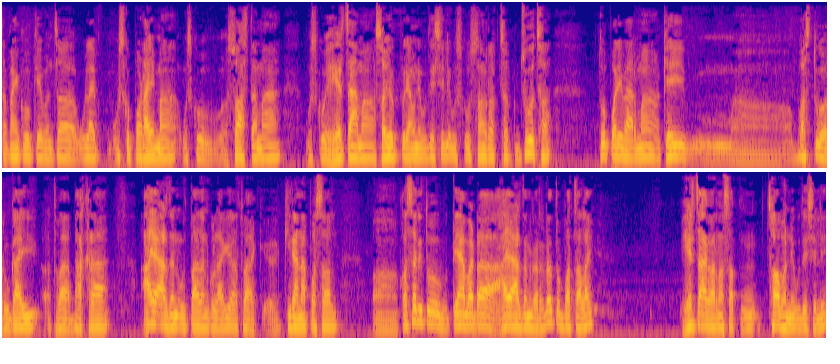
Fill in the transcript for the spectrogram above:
तपाईँको के भन्छ उसलाई उसको पढाइमा उसको स्वास्थ्यमा उसको हेरचाहमा सहयोग पुर्याउने उद्देश्यले उसको संरक्षक जो छ त्यो परिवारमा केही वस्तुहरू गाई अथवा बाख्रा आय आर्जन उत्पादनको लागि अथवा किराना पसल कसरी त्यो त्यहाँबाट आय आर्जन गरेर त्यो बच्चालाई हेरचाह गर्न सक्छ भन्ने उद्देश्यले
